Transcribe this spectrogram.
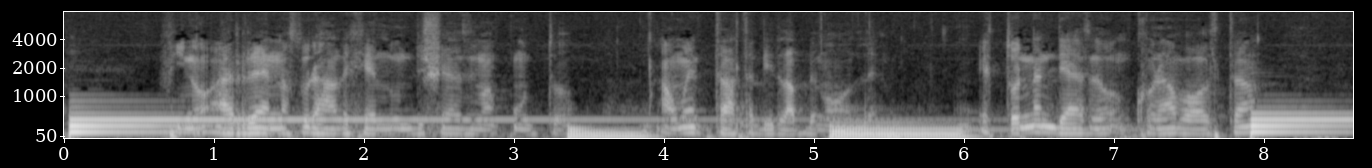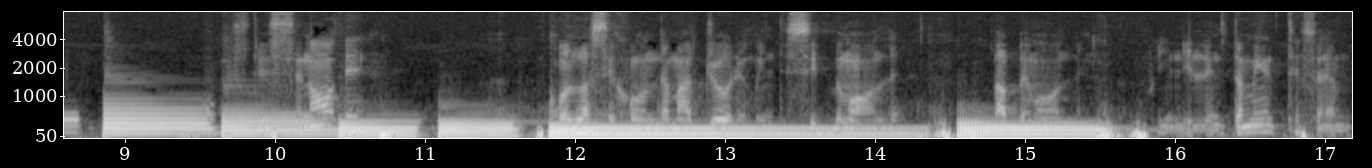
fino al re naturale che è l'undicesima appunto aumentata di la bemolle. E torna indietro ancora una volta stesse note con la seconda maggiore quindi si bemolle la bemolle. Quindi lentamente sarebbe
